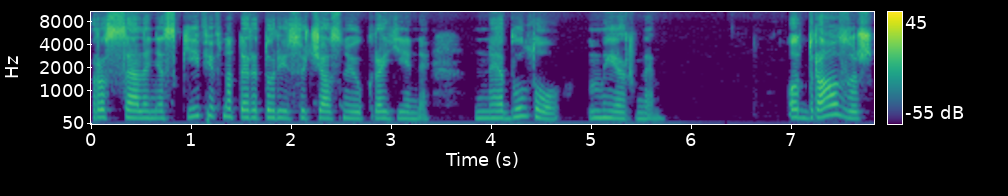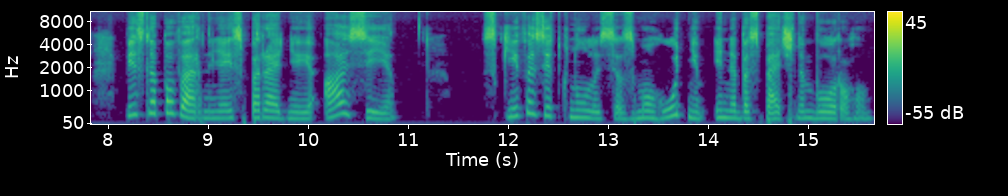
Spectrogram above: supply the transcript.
розселення скіфів на території сучасної України не було мирним. Одразу ж після повернення із Передньої Азії скіфи зіткнулися з могутнім і небезпечним ворогом.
